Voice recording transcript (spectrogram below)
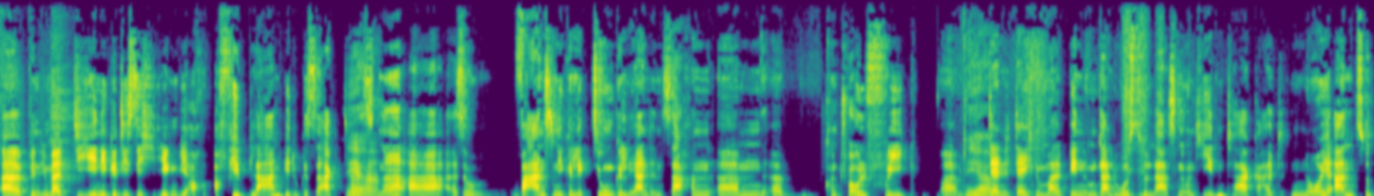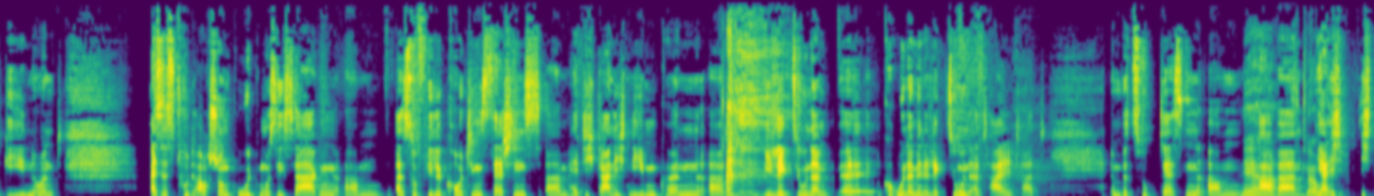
äh, bin immer diejenige, die sich irgendwie auch, auch viel plant, wie du gesagt hast. Ja. Ne? Äh, also wahnsinnige Lektion gelernt in Sachen ähm, äh, Control Freak. Äh, ja. der, der ich nun mal bin, um da loszulassen und jeden Tag halt neu anzugehen und also es tut auch schon gut, muss ich sagen. Ähm, also so viele Coaching-Sessions ähm, hätte ich gar nicht nehmen können, äh, wie Lektion, äh, Corona mir eine Lektion erteilt hat in Bezug dessen. Ähm, ja, aber ja, ich, ich,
